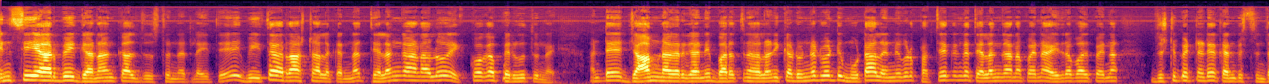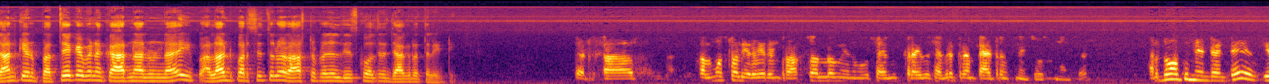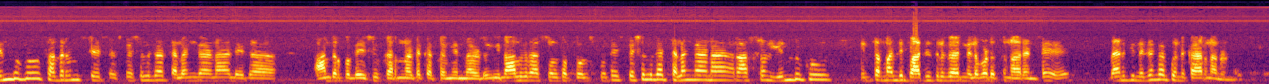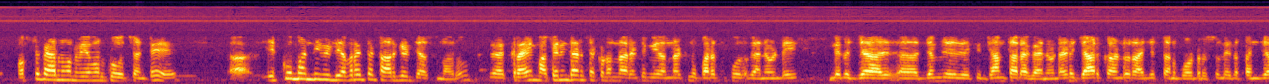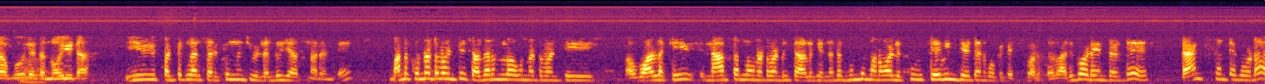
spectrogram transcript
ఎన్సీఆర్బి గణాంకాలు చూస్తున్నట్లయితే మిగతా రాష్ట్రాల కన్నా తెలంగాణలో ఎక్కువగా పెరుగుతున్నాయి. అంటే జామ్ నగర్ కానీ భరత్ నగర్ కానీ ఇక్కడ ఉన్నటువంటి ముఠాలన్నీ కూడా ప్రత్యేకంగా తెలంగాణ పైన హైదరాబాద్ పైన దృష్టి పెట్టినట్టుగా కనిపిస్తుంది. దానికి ఏమైనా ప్రత్యేకమైన కారణాలు ఉన్నాయి? అలాంటి పరిస్థితుల్లో రాష్ట్ర ప్రజలు తీసుకోవాల్సిన జాగ్రత్తలు ఏంటి? ఆల్మోస్ట్ ఆల్ ఇరవై రెండు రాష్ట్రాల్లో మేము cyber crime cyber crime patterns నేను చూస్తున్నాం సార్. అర్థమవుతుంది ఏంటంటే ఎందుకు సదరన్ స్టేట్స్ స్పెషల్గా తెలంగాణ లేదా ఆంధ్రప్రదేశ్ కర్ణాటక తమిళనాడు ఈ నాలుగు రాష్ట్రాలతో పోల్చుకుంటే స్పెషల్గా తెలంగాణ రాష్ట్రం ఎందుకు ఇంతమంది బాధితులుగా నిలబడుతున్నారంటే దానికి నిజంగా కొన్ని కారణాలు ఉన్నాయి ఫస్ట్ కారణం మనం ఏమనుకోవచ్చు అంటే ఎక్కువ మంది వీళ్ళు ఎవరైతే టార్గెట్ చేస్తున్నారో క్రైమ్ అఫెండర్స్ ఎక్కడ ఉన్నారంటే మీరు అన్నట్లు భరత్పూర్ కానివ్వండి లేదా జామ్తారా కానివ్వండి అంటే జార్ఖండ్ రాజస్థాన్ బోర్డర్స్ లేదా పంజాబ్ లేదా నోయిడా ఈ పర్టికులర్ సర్కిల్ నుంచి వీళ్ళు ఎందుకు చేస్తున్నారంటే మనకు ఉన్నటువంటి సదరన్లో ఉన్నటువంటి వాళ్ళకి నార్థన్లో ఉన్నటువంటి వాళ్ళకి ఏంటంటే ముందు మన వాళ్ళు ఎక్కువ సేవింగ్ చేయడానికి ఒకటి ఇష్టపడతారు అది కూడా ఏంటంటే బ్యాంక్స్ కంటే కూడా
